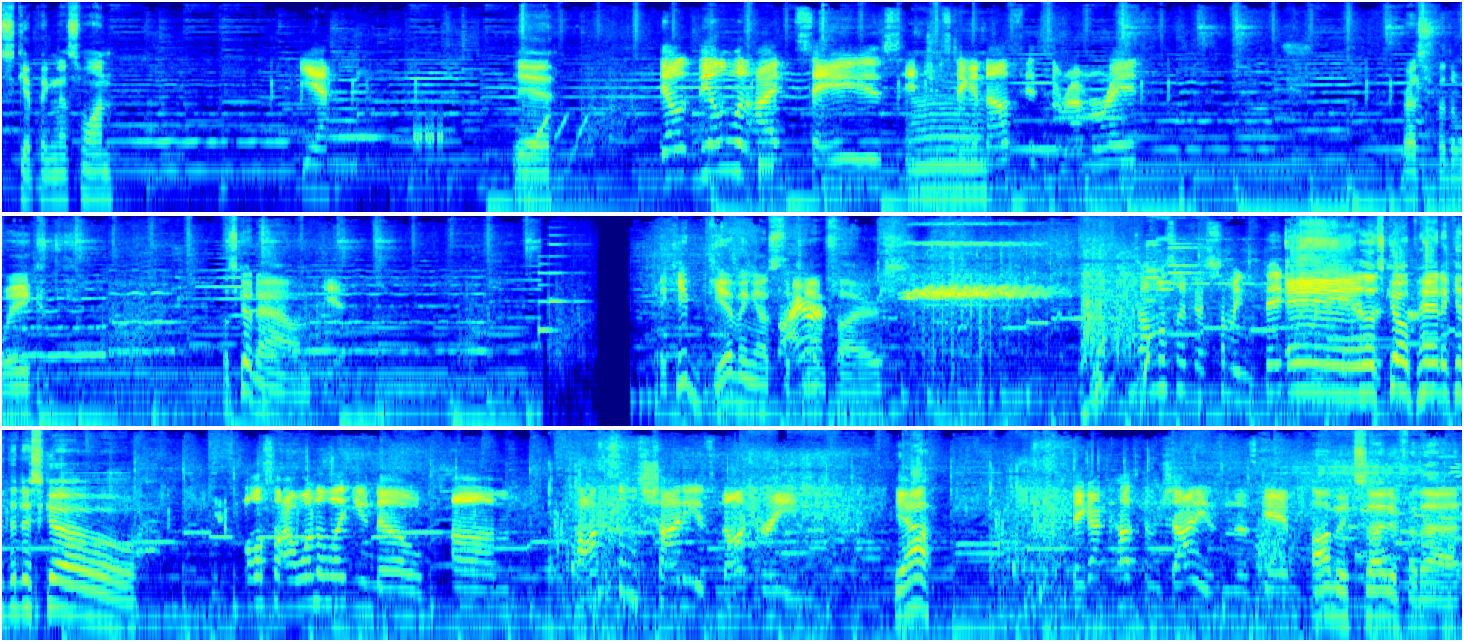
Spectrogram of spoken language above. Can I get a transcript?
skipping this one. Yeah. Yeah. The only, the only one I'd say is interesting Uh. enough is the Remoraid. Rest for the week. Let's go down. Yeah. They keep giving us the Fire. campfires. It's almost like there's something big. Hey, let's go Panic at the Disco. Also, I want to let you know, um, Toxel Shiny is not green. Yeah, They got custom shinies in this game. I'm excited for that.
